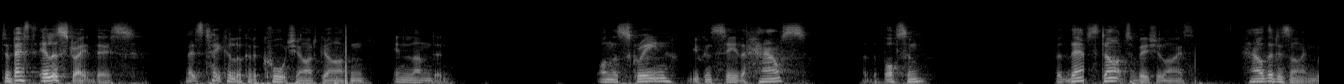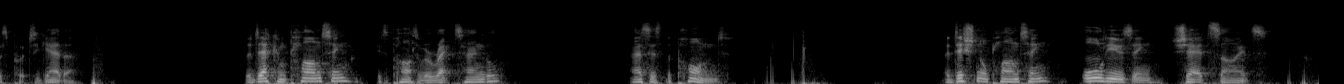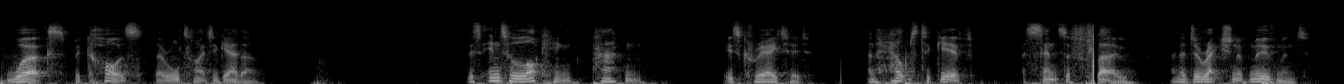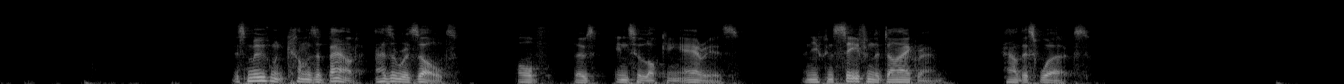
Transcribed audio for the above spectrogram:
To best illustrate this, let's take a look at a courtyard garden in London. On the screen you can see the house at the bottom, but then start to visualize how the design was put together. The deck and planting is part of a rectangle as is the pond. Additional planting all using shared sides, works because they're all tied together. This interlocking pattern is created and helps to give a sense of flow and a direction of movement. This movement comes about as a result of those interlocking areas. And you can see from the diagram how this works.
